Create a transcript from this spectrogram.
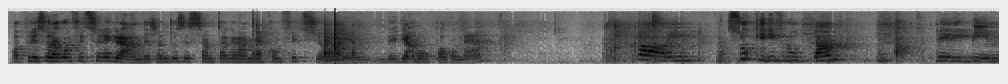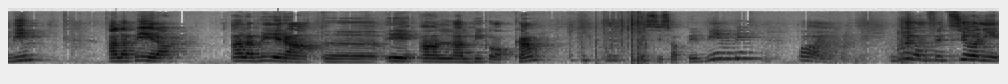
Ho preso la confezione grande, 160 grammi a confezione, vediamo un po' com'è. Poi succhi di frutta per i bimbi, alla pera, alla pera eh, e all'albicocca. Questi sono per i bimbi. Poi due confezioni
